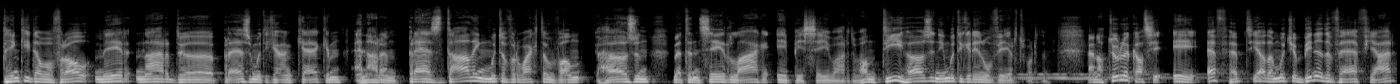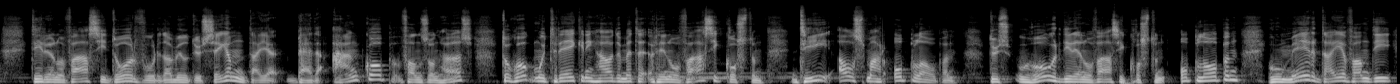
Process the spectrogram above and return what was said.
denk ik dat we vooral meer naar de prijzen moeten gaan kijken en naar een prijsdaling moeten verwachten van huizen met een zeer lage EPC-waarde. Want die huizen die moeten gerenoveerd worden. En natuurlijk, als je EF hebt, ja, dan moet je binnen de vijf jaar die renovatie doorvoeren. Dat wil dus zeggen dat je bij de aankoop van zo'n huis toch ook moet rekening houden met de renovatiekosten, die alsmaar oplopen. Dus hoe hoger die renovatiekosten oplopen, hoe meer dat je van die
